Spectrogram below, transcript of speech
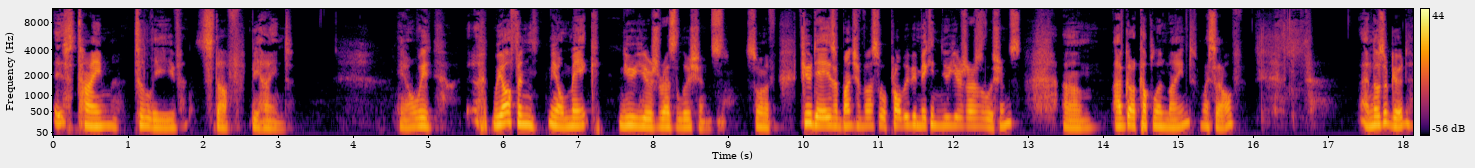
it's time to leave stuff behind. You know, we we often, you know, make New Year's resolutions. So in a few days, a bunch of us will probably be making New Year's resolutions. Um, I've got a couple in mind myself, and those are good.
